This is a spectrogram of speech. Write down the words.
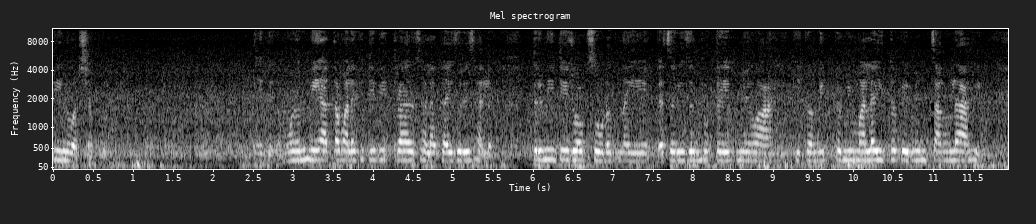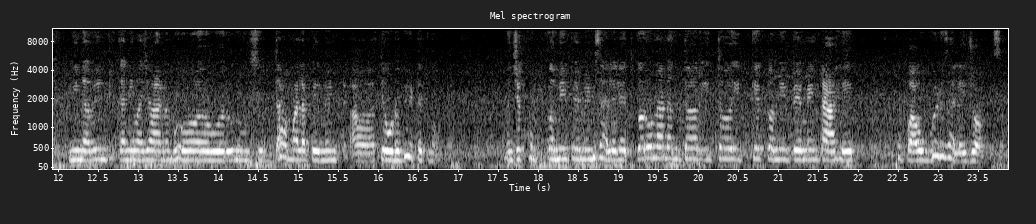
तीन वर्षापूर्वी. म्हणून मी आता मला किती बी त्रास झाला काही जरी झालं तर मी ते जॉब सोडत नाही आहे त्याचं रिझन फक्त एकमेव आहे की कमीत कमी मला इथं पेमेंट चांगलं आहे. मी नवीन ठिकाणी माझ्या अनुभवावरून सुद्धा मला पेमेंट तेवढं भेटत नव्हतं. म्हणजे खूप कमी पेमेंट झालेले आहेत. करोनानंतर इथं इतके कमी पेमेंट आहेत. खूप अवघड झालंय जॉबचं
